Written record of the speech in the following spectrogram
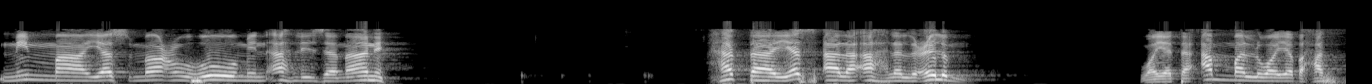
مما يسمعه من أهل زمانه حتى يسأل أهل العلم ويتأمل ويبحث.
